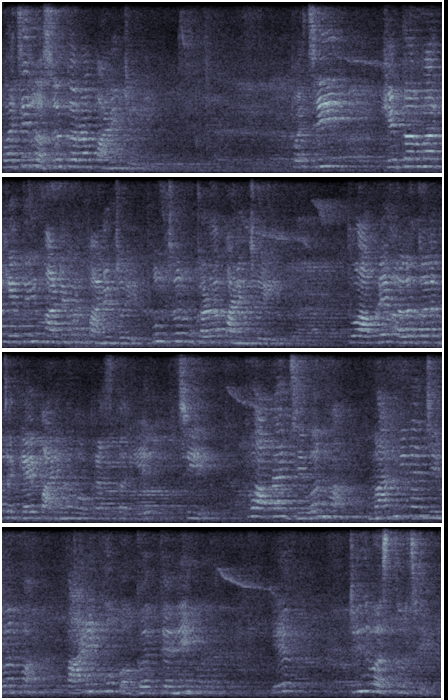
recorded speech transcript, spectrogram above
પછી રસોઈ કરવા પાણી જોઈએ. પછી ખેતરમાં ખેતી માટે પણ પાણી જોઈએ. ફૂલ છોડ ઉગાડવા પાણી જોઈએ. તો આપણે અલગ અલગ જગ્યાએ પાણીનો વપરાશ કરીએ છીએ. તો આપણા જીવનમાં, માનવીના જીવનમાં પાણી ખૂબ અગત્યની એ ચીજ વસ્તુ છે.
